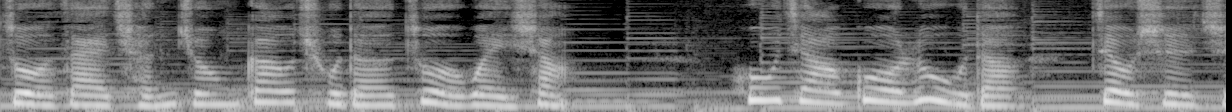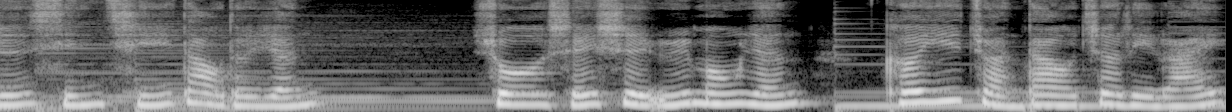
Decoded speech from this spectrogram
坐在城中高处的座位上，呼叫过路的，就是执行其道的人，说：“谁是愚蒙人，可以转到这里来？”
